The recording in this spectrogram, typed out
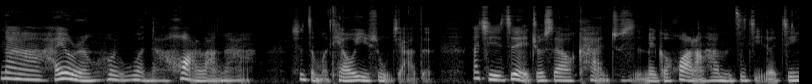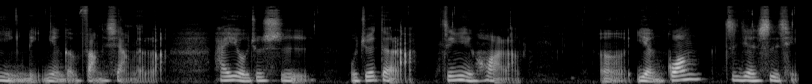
那还有人会问啊，画廊啊是怎么挑艺术家的？那其实这也就是要看，就是每个画廊他们自己的经营理念跟方向了啦。还有就是，我觉得啦，经营画廊，呃，眼光这件事情。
